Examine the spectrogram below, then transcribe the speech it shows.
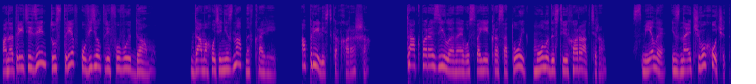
А на третий день туз Треф увидел трефовую даму. Дама хоть и не знатных кровей, а прелесть как хороша. Так поразила она его своей красотой, молодостью и характером, Смелая и знает, чего хочет.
